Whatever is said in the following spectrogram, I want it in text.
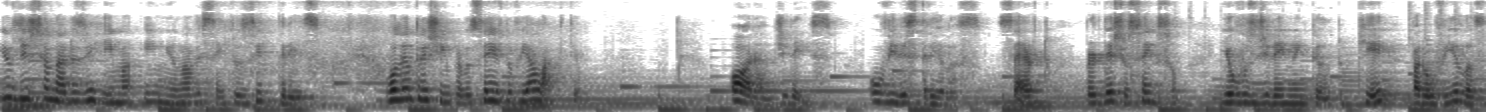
e os Dicionários de Rima em 1913. Vou ler um trechinho para vocês do Via Láctea. Ora, direis, ouvir estrelas, certo, perdeste o senso? E eu vos direi, no entanto, que, para ouvi-las,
